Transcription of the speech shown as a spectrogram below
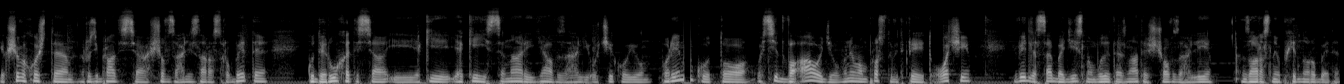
Якщо ви хочете розібратися, що взагалі зараз робити, куди рухатися, і який, який сценарій я взагалі очікую по ринку, то ось ці два аудіо вони вам просто відкриють очі, і ви для себе дійсно будете знати, що взагалі зараз необхідно робити.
